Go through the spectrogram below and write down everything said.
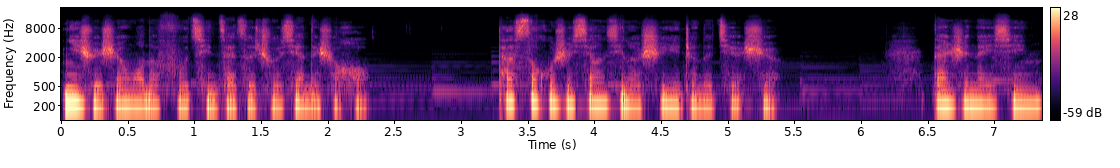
溺水身亡的父亲再次出现的时候，他似乎是相信了失忆症的解释，但是内心。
